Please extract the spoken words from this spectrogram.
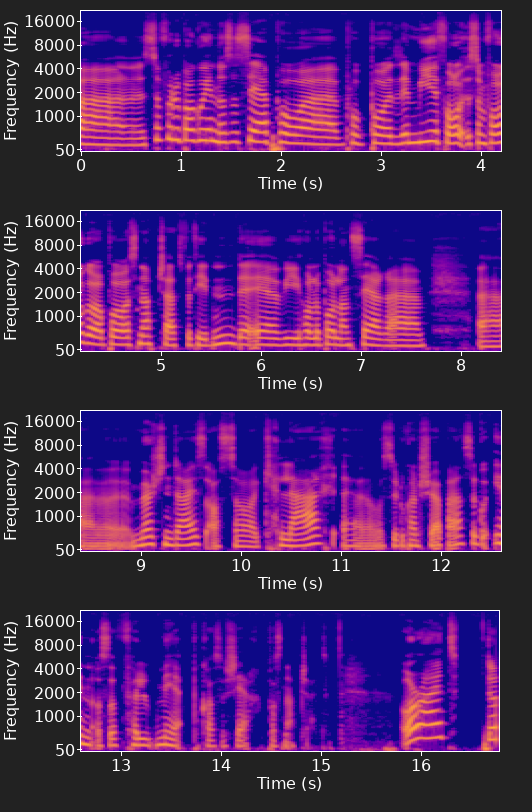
eh, så får du bare gå inn og se på, eh, på, på Det er mye for, som foregår på Snapchat for tiden. Det er, vi holder på å lansere uh, merchandise, altså klær, uh, som du kan kjøpe. Så gå inn og følg med på hva som skjer på Snapchat. All right. Da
